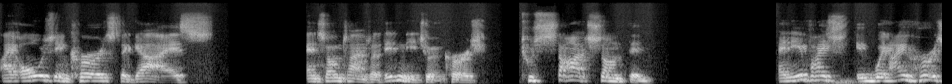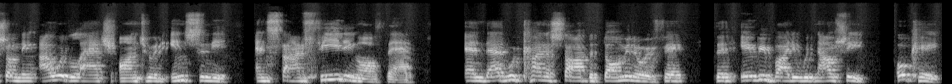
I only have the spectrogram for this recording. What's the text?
I always encourage the guys, and sometimes I didn't need to encourage to start something. And if I when I heard something, I would latch onto it instantly and start feeding off that, and that would kind of start the domino effect that everybody would now see. Okay,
